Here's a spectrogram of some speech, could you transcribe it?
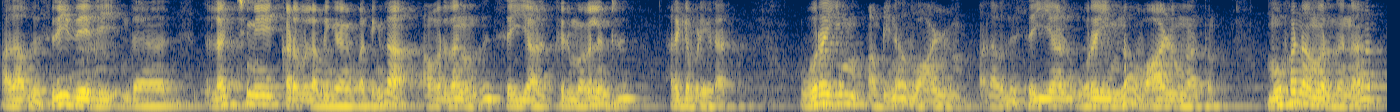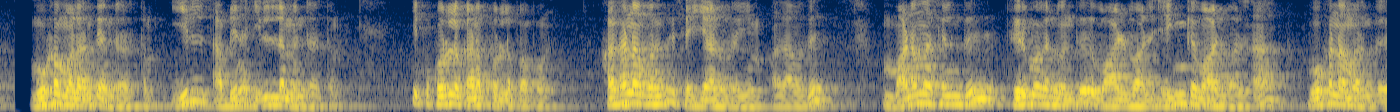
அதாவது ஸ்ரீதேவி இந்த ஸ்- லட்சுமி கடவுள் அப்படிங்கிறாங்க பார்த்தீங்களா அவர் தான் வந்து செய்யாள் திருமகள் என்று அழைக்கப்படுகிறார். உறையும் அப்படின்னா வாழும். அதாவது செய்யாள் உறையும்னா வாழும்னு அர்த்தம். முகன் அமர்ந்தனா முகமலர்ந்து என்ற அர்த்தம். இல் அப்படின்னா இல்லம் என்ற அர்த்தம். இப்போ குரலுக்கான பொருளை பார்ப்போம். அகனமர்ந்து செய்யான் உரையும். அதாவது மணமகிழ்ந்து திருமகள் வந்து வாழ்வாள். எங்கே வாழ்வாள்னா முகனமர்ந்து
